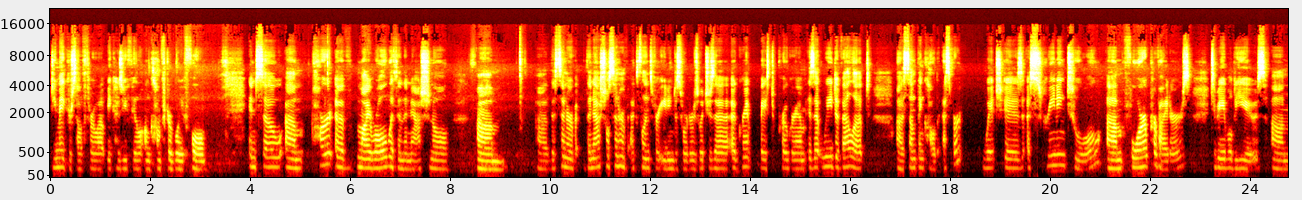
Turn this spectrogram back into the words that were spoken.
do you make yourself throw up because you feel uncomfortably full? And so, um, part of my role within the national um, uh, the center of the National Center of Excellence for Eating Disorders, which is a, a grant-based program, is that we developed uh, something called SBIRT, which is a screening tool um, for providers to be able to use. Um,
